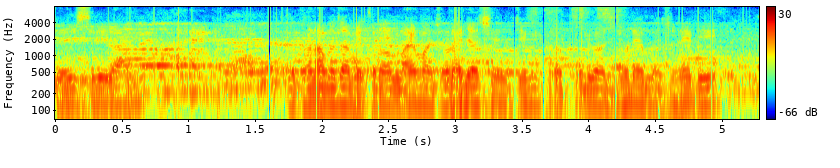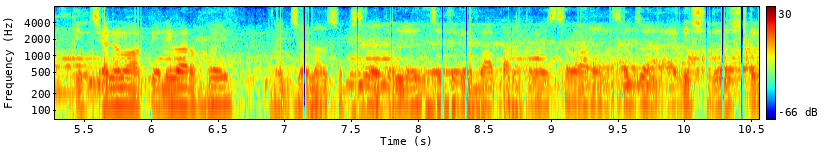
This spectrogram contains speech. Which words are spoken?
જય શ્રી રામ. તો ઘણા બધા મિત્રો લાઈવમાં જોડાઈ જશે. જે મિત્રો પહેલી વાર જોડે મેં જણાવી દઈ કે ચેનલમાં પહેલી વાર હોય તો ચેનલ સબસ્ક્રાઈબ કરી લે. જેથી કરી બાપાને તમે સવારે સજ્જન લાઈવ રહી શકે.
